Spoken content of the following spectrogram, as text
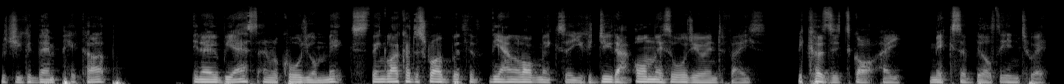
which you could then pick up in OBS and record your mix thing. Like I described with the, the analog mixer, you could do that on this audio interface because it's got a mixer built into it.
